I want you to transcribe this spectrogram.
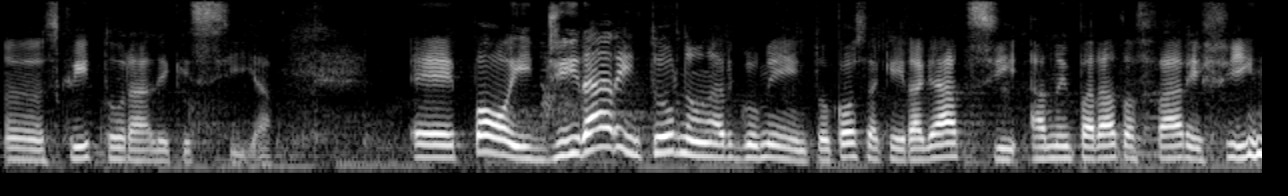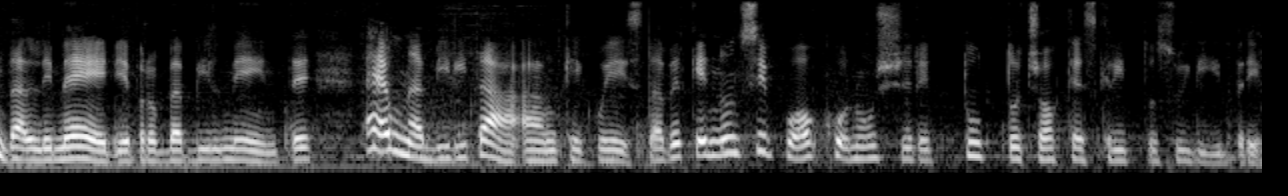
eh, scritto orale che sia. Eh, poi girare intorno a un argomento, cosa che i ragazzi hanno imparato a fare fin dalle medie probabilmente, è un'abilità anche questa, perché non si può conoscere tutto ciò che è scritto sui libri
